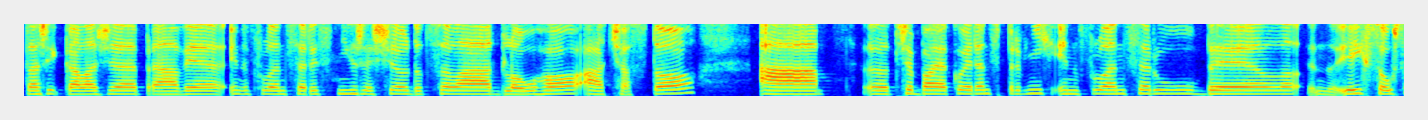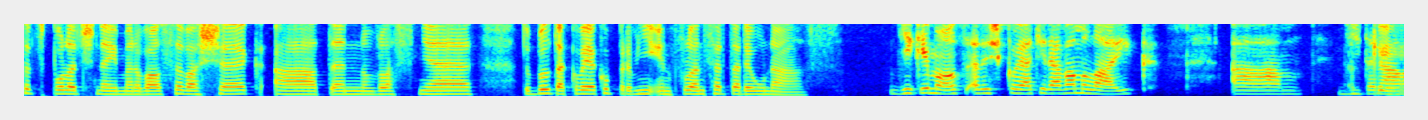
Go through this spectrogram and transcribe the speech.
ta říkala, že právě influencery s ní řešil docela dlouho a často a e, třeba jako jeden z prvních influencerů byl jejich soused společný, jmenoval se Vašek a ten vlastně, to byl takový jako první influencer tady u nás. Díky moc, Eliško, já ti dávám like. A Díky. Teda,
